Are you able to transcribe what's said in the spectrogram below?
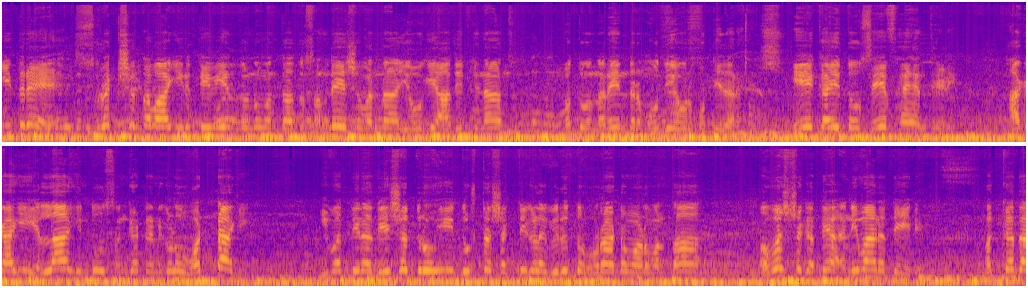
ಒಂದಾಗಿದ್ರೆ ಸುರಕ್ಷಿತವಾಗಿರ್ತೀವಿ ಅಂತನ್ನುವಂಥದ್ದು ಸಂದೇಶವನ್ನ ಯೋಗಿ ಆದಿತ್ಯನಾಥ್ ಮತ್ತು ನರೇಂದ್ರ ಮೋದಿ ಅವರು ಕೊಟ್ಟಿದ್ದಾರೆ. ಏಕೈತೋ ಸೇಫ್ ಹೈ ಅಂತ ಹೇಳಿ ಹಾಗಾಗಿ ಎಲ್ಲ ಹಿಂದೂ ಸಂಘಟನೆಗಳು ಒಟ್ಟಾಗಿ ಇವತ್ತಿನ ದೇಶದ್ರೋಹಿ ದುಷ್ಟ ಶಕ್ತಿಗಳ ವಿರುದ್ಧ ಹೋರಾಟ ಮಾಡುವಂಥ ಅವಶ್ಯಕತೆ, ಅನಿವಾರ್ಯತೆ ಇದೆ. ಪಕ್ಕದ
